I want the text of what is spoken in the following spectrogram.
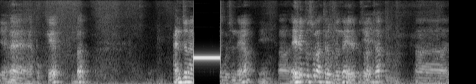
예. 네, 볼게요. 한번. 안전한 보셨네요. 예. 어, LF 소나타를 보셨네요. LF 소나타. 어,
